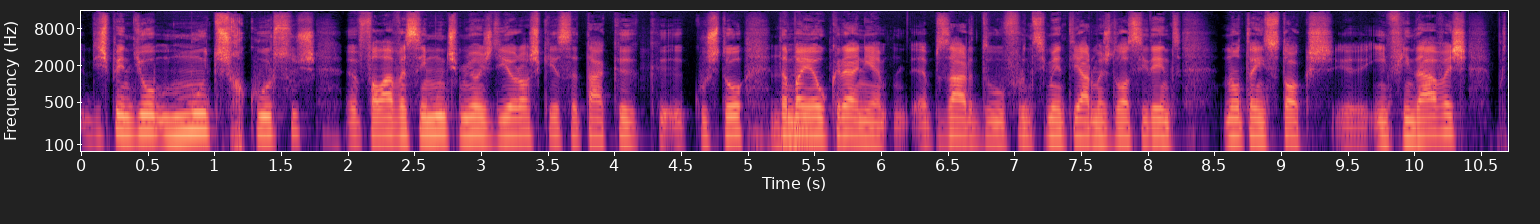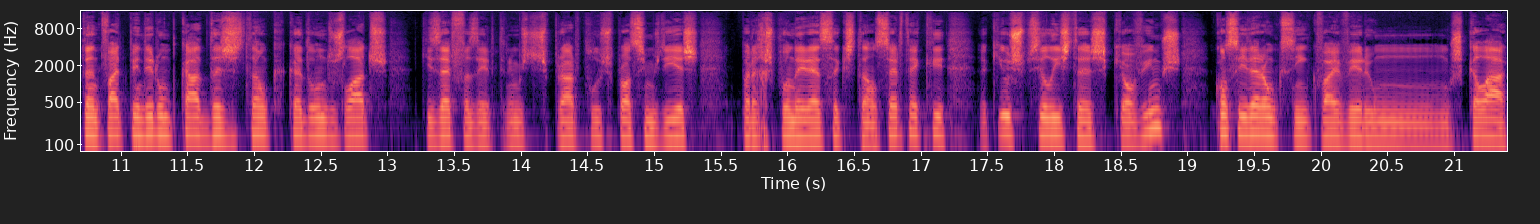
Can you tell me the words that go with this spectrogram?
dispendiou muitos recursos. Falava-se em muitos milhões de euros que esse ataque custou. Uhum. Também a Ucrânia, apesar do fornecimento de armas do Ocidente não têm estoques eh, infindáveis, portanto vai depender um bocado da gestão que cada um dos lados quiser fazer. Teremos de esperar pelos próximos dias para responder a essa questão. Certo é que aqui os especialistas que ouvimos consideram que sim, que vai haver um escalar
